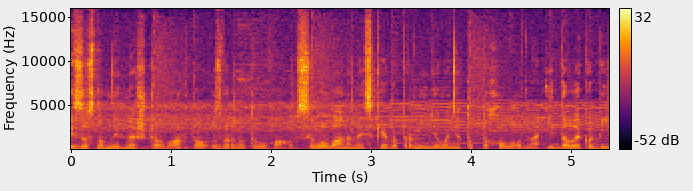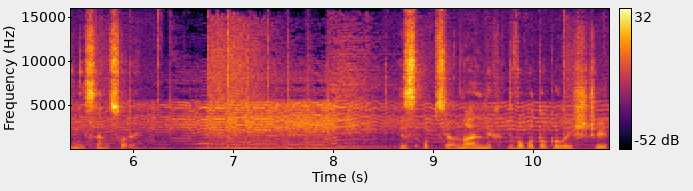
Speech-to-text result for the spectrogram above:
Із основних, на що варто звернути увагу, силова на низьке випромінювання, тобто холодна, і далекобійні сенсори. З опціональних двопотоковий щит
